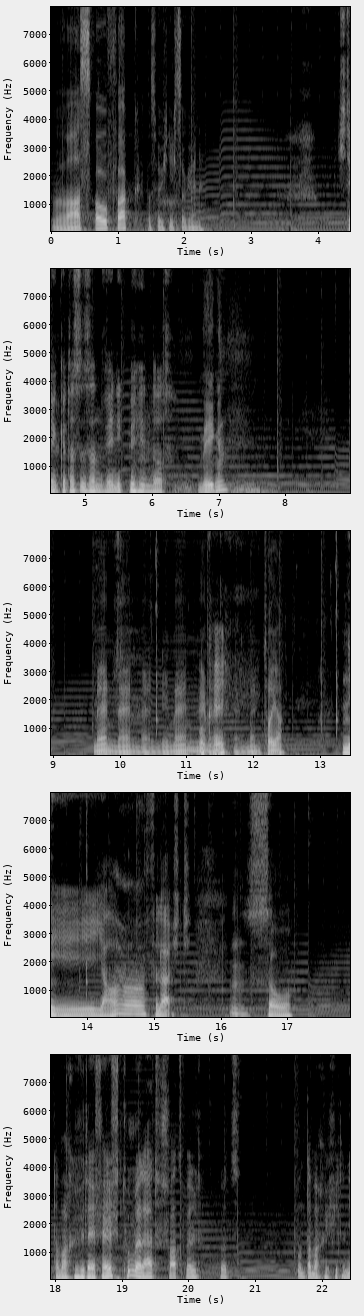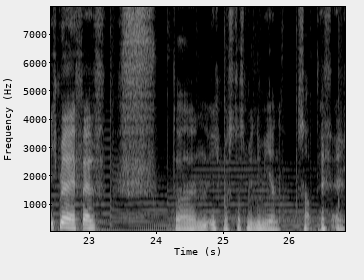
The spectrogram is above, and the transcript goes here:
Was? Oh fuck. Das höre ich nicht so gerne. Ich denke, das ist ein wenig behindert. Wegen? Man, man, man, man, man, man, Okay. man, man, teuer. Nee, ja, vielleicht. Hm. So. Da mache ich wieder F11. Tut mir leid, Schwarzbild. Kurz. Und da mache ich wieder nicht mehr F11. Dann ich muss das minimieren. So, F11.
